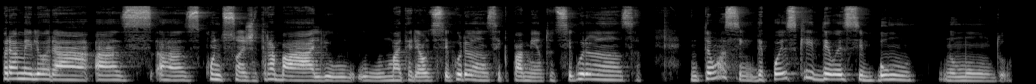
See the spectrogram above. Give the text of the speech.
para melhorar as, as condições de trabalho, o material de segurança, equipamento de segurança. Então, assim, depois que deu esse boom no mundo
